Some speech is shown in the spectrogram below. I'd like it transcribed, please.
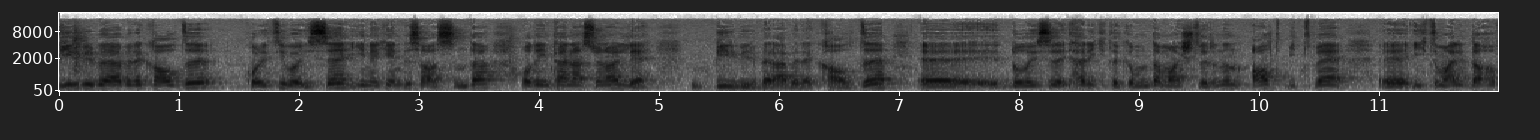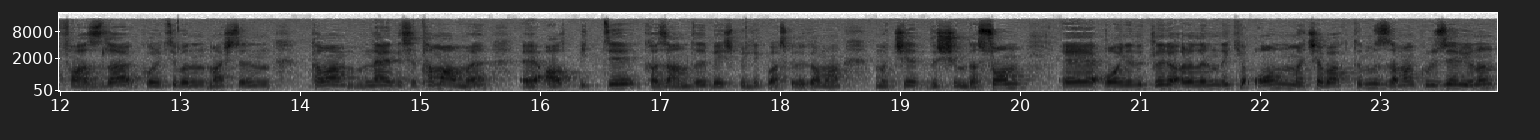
1-1 berabere kaldı. Coritiba ise yine kendi sahasında o da Internazional'le 1-1 berabere kaldı. E, dolayısıyla her iki takımın da maçlarının alt bitme e, ihtimali daha fazla. Coritiba'nın maçlarının tamam neredeyse tamamı e, alt bitti. Kazandığı 5-1'lik Vasco da Gama maçı dışında. Son e, oynadıkları aralarındaki 10 maça baktığımız zaman Cruzeiro'nun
